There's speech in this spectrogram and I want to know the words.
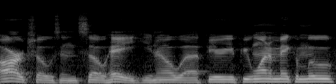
are chosen. So hey, you know, uh, if you if you want to make a move,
